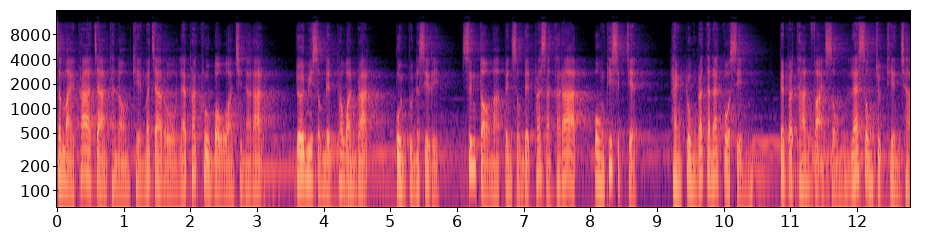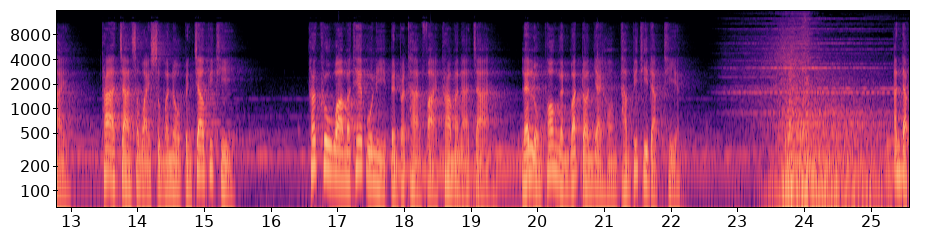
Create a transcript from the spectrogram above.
สมัยพระอาจารย์ถนอมเขมจาโรและพระครูบวรชินรัตน์โดยมีสมเด็จพระวันรัตน์ปุณปุณสิริ ซึ่งต่อมาเป็นสมเด็จพระสังฆราช องค์ที่ 17 แห่งกรุงรัตนโกสินทร์เป็นประธานฝ่ายสงฆ์และทรงจุดเทียนชัย พระอาจารย์สวัยสุมโนเป็นเจ้าพิธี พระครูวามเทพมุนีเป็นประธานฝ่ายพระมนาจารย์ และหลวงพ่อเงินวัดดอนใหญ่หอมทำพิธีดับเทียน อันดับ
